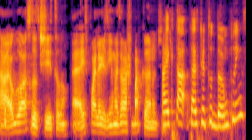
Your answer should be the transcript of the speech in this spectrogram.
ah, eu gosto do título. É, spoilerzinho, mas eu acho bacana o título. Aí que tá, tá escrito dumplings,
